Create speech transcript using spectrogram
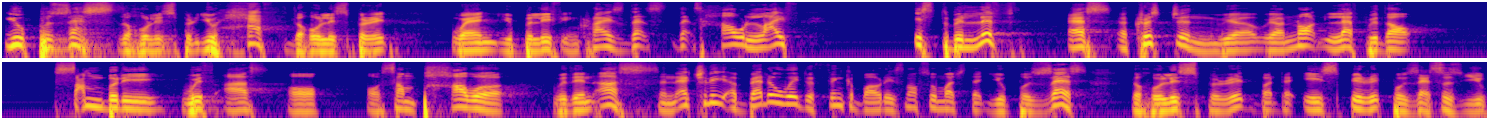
You possess the Holy Spirit. You have the Holy Spirit when you believe in Christ. That's, that's how life is to be lived as a Christian. We are, we are not left without somebody with us or, or some power within us. And actually, a better way to think about it is not so much that you possess the Holy Spirit, but that a spirit possesses you.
